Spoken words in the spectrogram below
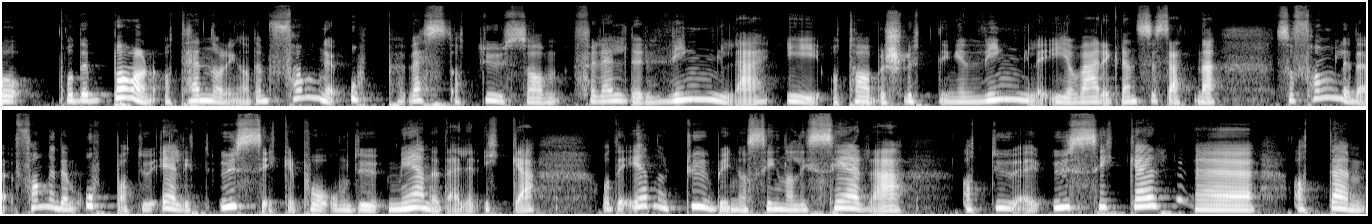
Og både barn og tenåringer de fanger opp hvis at du som forelder vingler i å ta beslutninger, vingler i å være grensesettende, så fanger, det, fanger de opp at du er litt usikker på om du mener det eller ikke. Og det er når du begynner å signalisere at du er usikker, eh, at de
